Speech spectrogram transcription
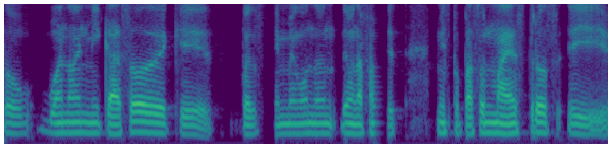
o bueno, en mi caso, de que pues vengo de una familia, mis papás son maestros y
